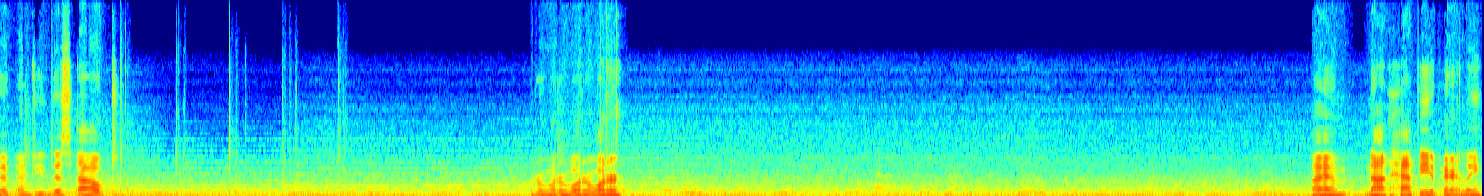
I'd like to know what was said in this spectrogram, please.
I've emptied this out. Water, water, water, water. I am not happy, apparently.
